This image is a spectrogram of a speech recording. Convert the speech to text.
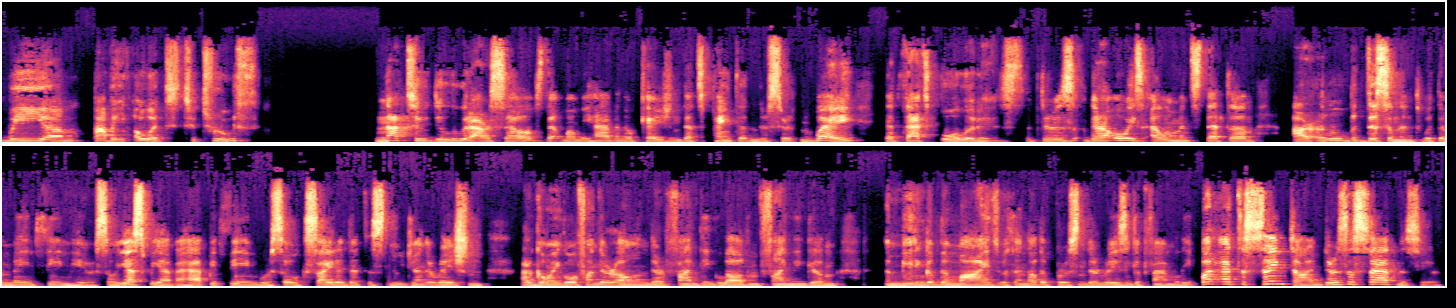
we um, probably owe it to truth not to delude ourselves that when we have an occasion that's painted in a certain way that that's all it is there's there are always elements that um, are a little bit dissonant with the main theme here. So yes we have a happy theme. We're so excited that this new generation are going off on their own. They're finding love and finding um, a meeting of the minds with another person. They're raising a family. But at the same time there's a sadness here.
